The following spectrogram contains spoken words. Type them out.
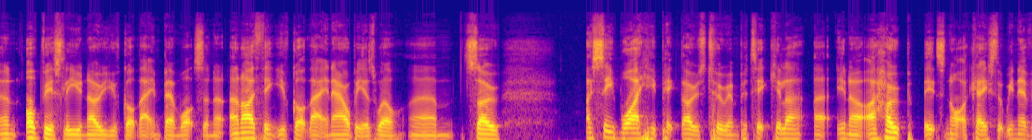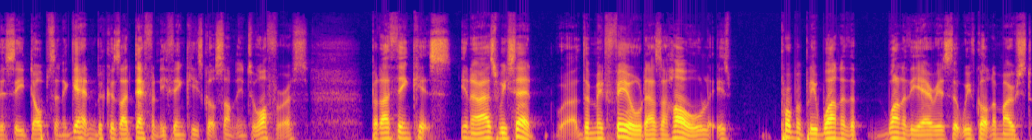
And obviously, you know, you've got that in Ben Watson, and I think you've got that in Albie as well. Um, so I see why he picked those two in particular. Uh, you know, I hope it's not a case that we never see Dobson again because I definitely think he's got something to offer us. But I think it's you know, as we said, the midfield as a whole is probably one of the one of the areas that we've got the most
